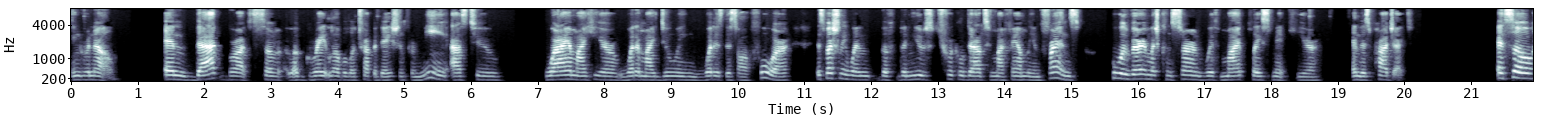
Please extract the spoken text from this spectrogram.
in Grinnell and that brought some a great level of trepidation for me as to why am I here? What am I doing? What is this all for? Especially when the, the news trickled down to my family and friends who were very much concerned with my placement here in this project. And so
